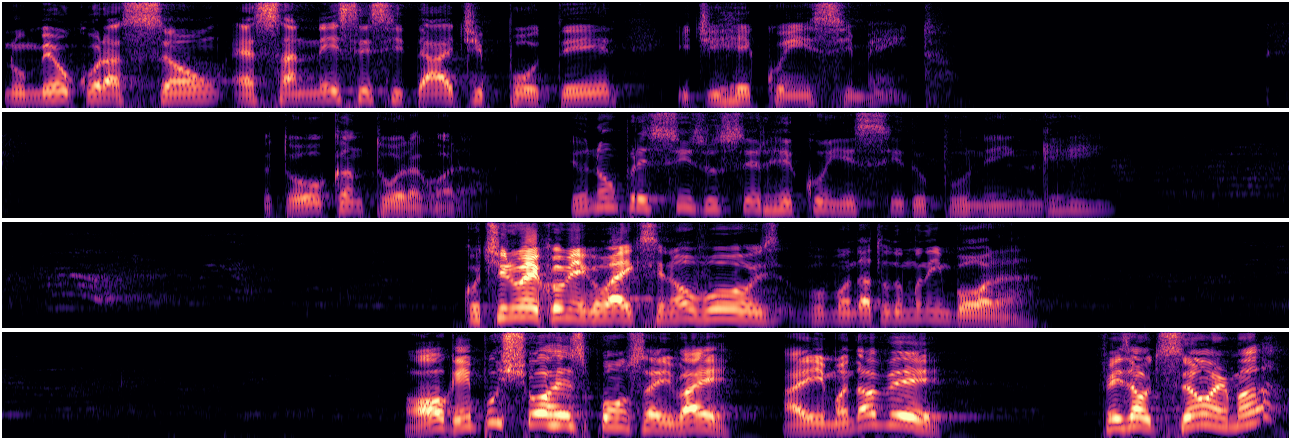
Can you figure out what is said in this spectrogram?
no meu coração essa necessidade de poder e de reconhecimento. Eu estou cantor agora. Eu não preciso ser reconhecido por ninguém. Continue comigo, vai, que senão eu vou, vou mandar todo mundo embora. Ó, alguém puxou a responsa aí, vai. Aí, manda ver. Fez audição, irmã?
